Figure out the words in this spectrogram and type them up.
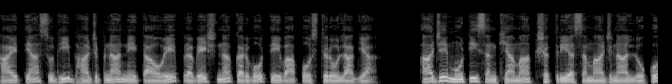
થાય ત્યાં સુધી ભાજપના નેતાઓએ પ્રવેશ ન કરવો તેવા પોસ્ટરો લાગ્યા. આજે મોટી સંખ્યામાં ક્ષત્રિય સમાજના લોકો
